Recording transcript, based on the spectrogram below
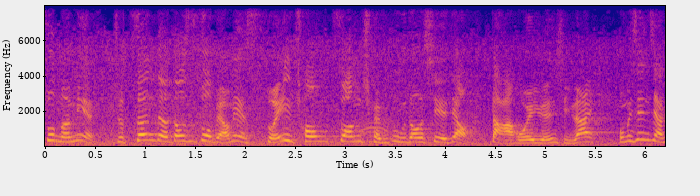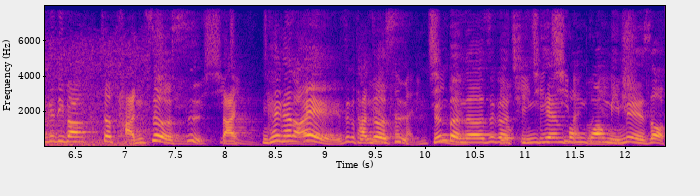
做门面，就真的都是做表面。水一冲，妆全部都卸掉，打回原形。来，我们先讲个地方叫潭柘寺。来，你可以看到，哎、欸，这个潭柘寺原本呢，这个晴天风光明媚的时候，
